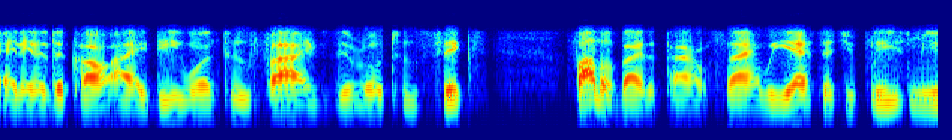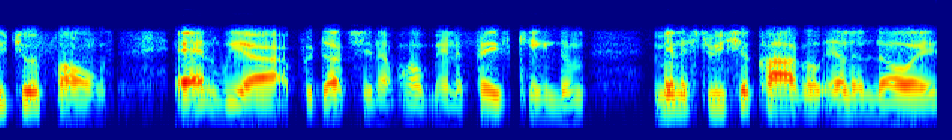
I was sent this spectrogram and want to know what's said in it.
and enter the call ID one two five zero two six, followed by the pound sign. We ask that you please mute your phones. And we are a production of Hope Interfaith Kingdom Ministry, Chicago, Illinois,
